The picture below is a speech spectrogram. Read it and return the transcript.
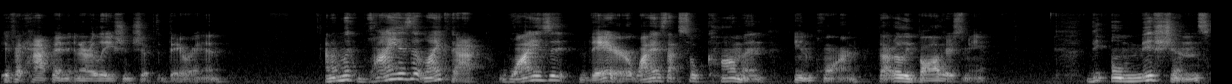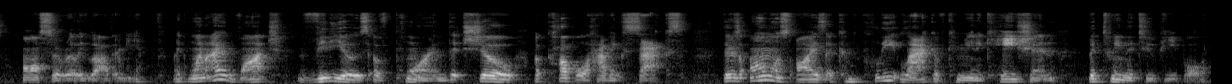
if it happened in a relationship that they were in. And I'm like, why is it like that? Why is it there? Why is that so common in porn? That really bothers me. The omissions also really bother me. Like, when I watch videos of porn that show a couple having sex, there's almost always a complete lack of communication between the two people.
